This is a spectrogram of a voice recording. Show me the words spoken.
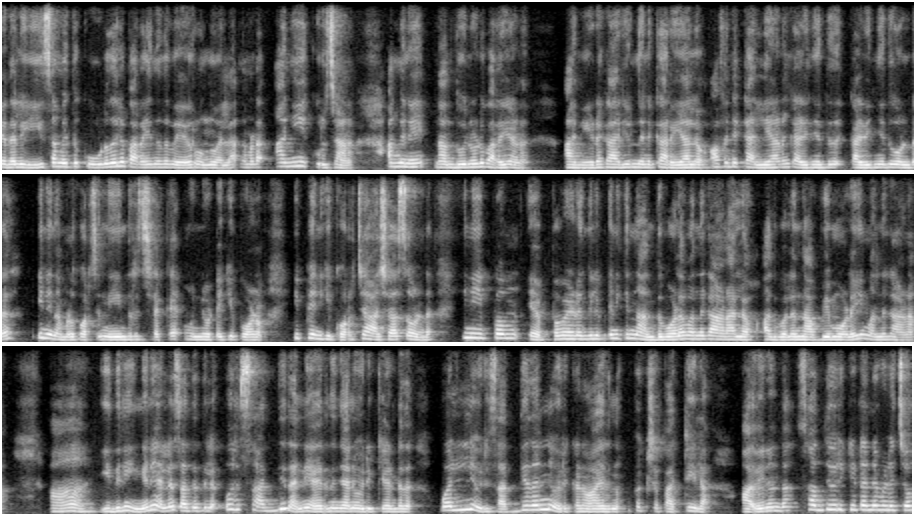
ഏതായാലും ഈ സമയത്ത് കൂടുതൽ പറയുന്നത് വേറൊന്നുമല്ല. നമ്മുടെ അനിയെക്കുറിച്ചാണ്. അങ്ങനെ നന്ദുവിനോട് പറയാണ് അനിയുടെ കാര്യം നിനക്കറിയാലോ. അവന്റെ കല്യാണം കഴിഞ്ഞത് കഴിഞ്ഞതുകൊണ്ട് ഇനി നമ്മൾ കുറച്ച് നിയന്ത്രിച്ചിട്ടൊക്കെ മുന്നോട്ടേക്ക് പോകണം ഇപ്പം എനിക്ക് കുറച്ച് ആശ്വാസമുണ്ട്. ഇനിയിപ്പം എപ്പോൾ വേണമെങ്കിലും എനിക്ക് നന്ദുമോളെ വന്ന് കാണാമല്ലോ അതുപോലെ നവ്യമോളെയും വന്ന് കാണാം. ആ ഇതിന് ഇങ്ങനെയല്ല സത്യത്തിൽ. ഒരു സദ്യ തന്നെയായിരുന്നു ഞാൻ ഒരുക്കേണ്ടത്. വലിയൊരു സദ്യ തന്നെ ഒരുക്കണമായിരുന്നു. പക്ഷെ പറ്റിയില്ല. അതിനെന്താ? സദ്യ ഒരുക്കിയിട്ട് എന്നെ വിളിച്ചോ?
